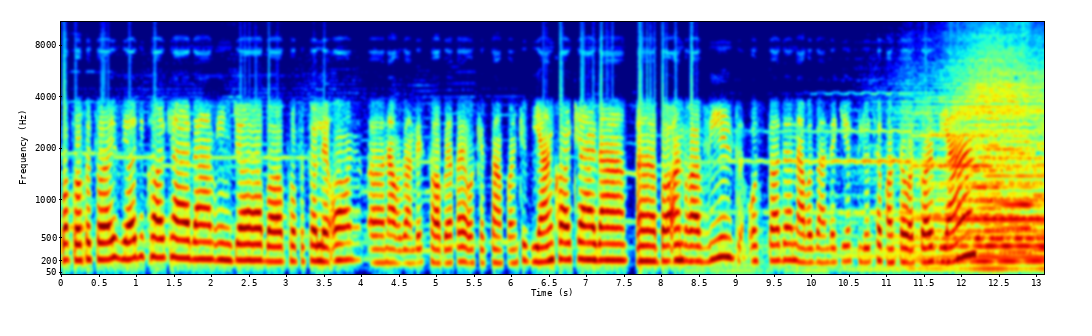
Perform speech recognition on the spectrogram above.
با پروفسورهای زیادی کار کردم. اینجا با پروفسور لئون نوازنده سابق ارکستر سمفونیک وین کار کردم. با اندرا ویلد استاد نوازندگی فلوت کنسرواتوار وین.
